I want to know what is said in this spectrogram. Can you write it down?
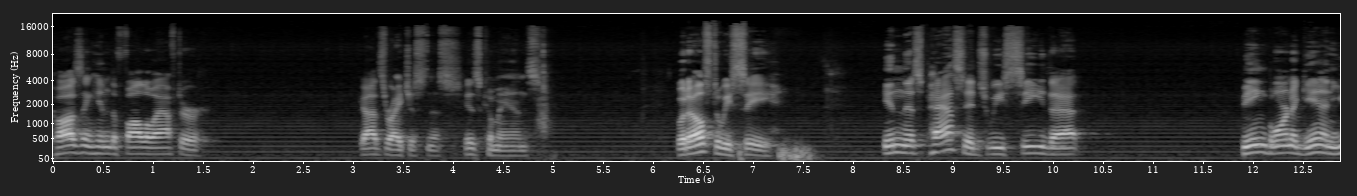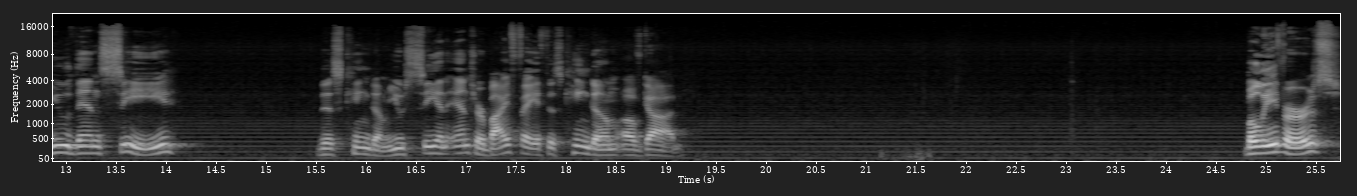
causing him to follow after God's righteousness, his commands. What else do we see? in this passage, we see that being born again, you then see this kingdom. You see and enter by faith this kingdom of God. Believers,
